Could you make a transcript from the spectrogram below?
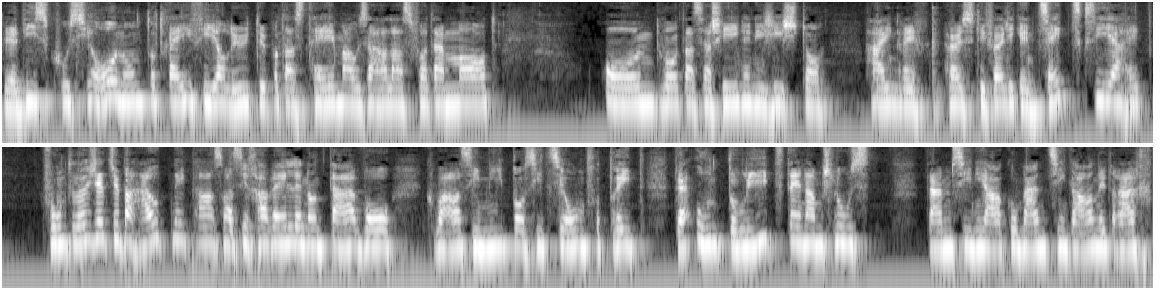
eine Diskussion unter drei, vier Leuten über das Thema aus Anlass von dem Mord. Und wo das erschienen ist, ist der Heinrich Höstli völlig entsetzt gewesen. Er hat gefunden, das ist jetzt überhaupt nicht das, was ich wählen und der, wo quasi meine Position vertritt, der unterliegt dann am Schluss. Dem seine Argumente sind gar nicht recht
